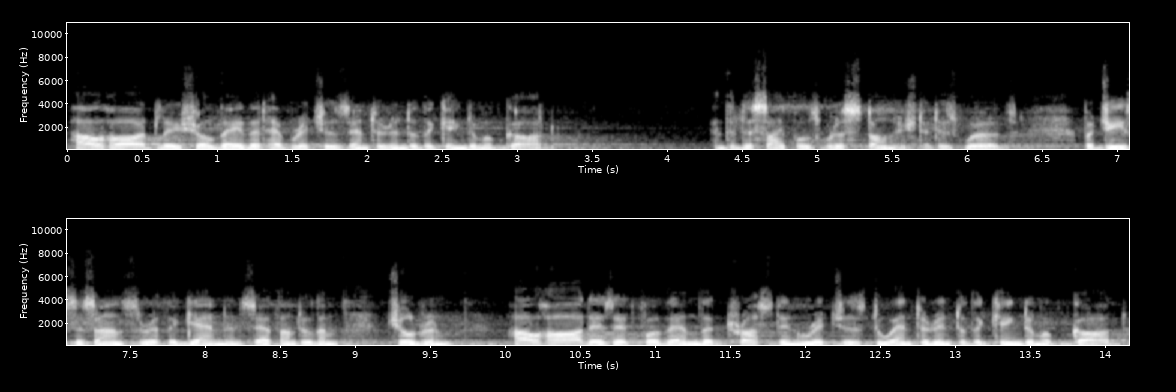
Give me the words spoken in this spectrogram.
How hardly shall they that have riches enter into the kingdom of God? And the disciples were astonished at his words. But Jesus answereth again, and saith unto them, Children, how hard is it for them that trust in riches to enter into the kingdom of God?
